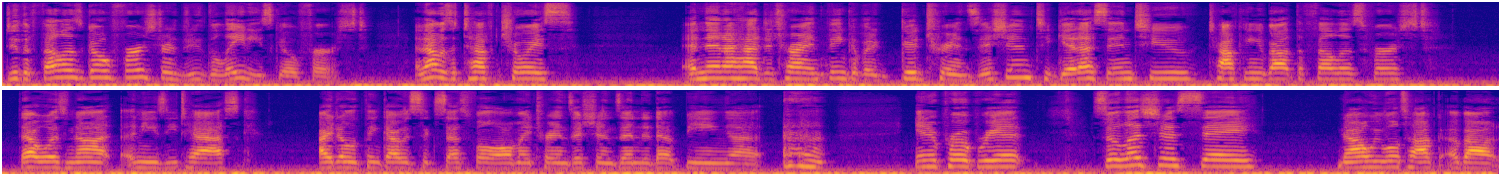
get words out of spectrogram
do the fellas go first or do the ladies go first? And that was a tough choice. And then I had to try and think of a good transition to get us into talking about the fellas first. That was not an easy task. I don't think I was successful. All my transitions ended up being uh, inappropriate. So let's just say now we will talk about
